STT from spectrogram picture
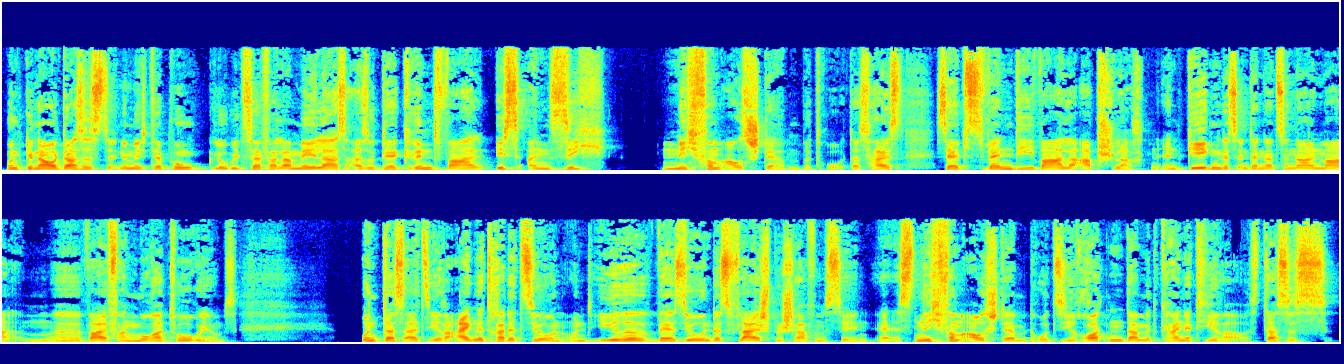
Und genau das ist nämlich der Punkt. Globicephala melas, also der Grindwal, ist an sich nicht vom Aussterben bedroht. Das heißt, selbst wenn die Wale abschlachten, entgegen des internationalen äh, Walfangmoratoriums, und das als ihre eigene Tradition und ihre Version des Fleischbeschaffens sehen. Er ist nicht vom Aussterben bedroht. Sie rotten damit keine Tiere aus. Dass es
